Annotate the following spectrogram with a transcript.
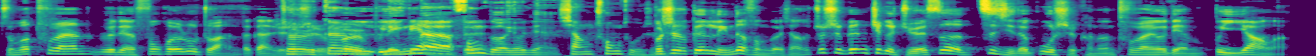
怎么突然有点峰回路转的感觉，就是跟零的风格有点相冲突，是不是跟零的风格相，就是跟这个角色自己的故事可能突然有点不一样了。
